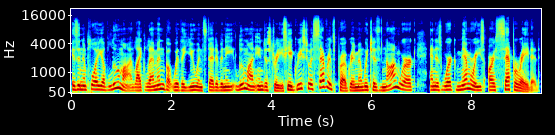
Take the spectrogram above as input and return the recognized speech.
is an employee of Lumon, like Lemon, but with a U instead of an E, Lumon Industries. He agrees to a severance program in which his non work and his work memories are separated.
